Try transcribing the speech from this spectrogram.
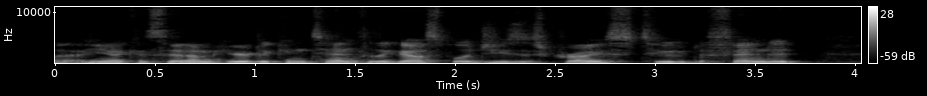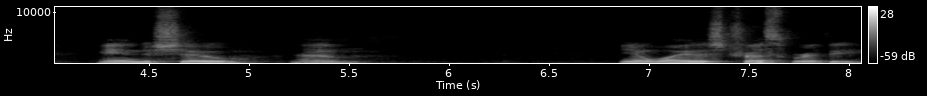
uh, like I said, I'm here to contend for the gospel of Jesus Christ, to defend it, and to show, um, you know, why it is trustworthy.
